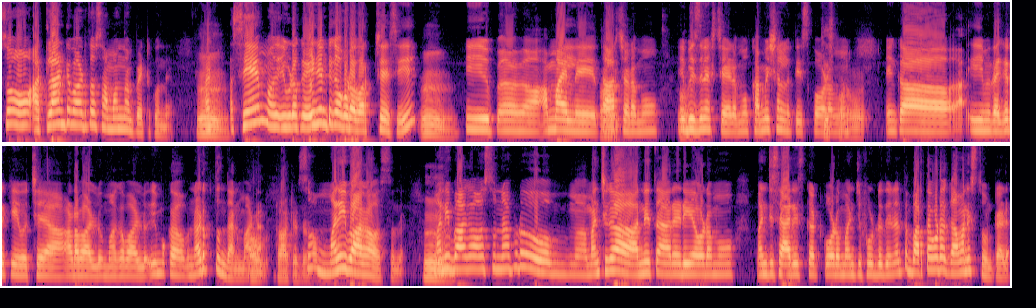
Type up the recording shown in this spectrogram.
సో అట్లాంటి వాటితో సంబంధం పెట్టుకుంది. సేమ్ ఈవిడ ఒక ఏజెంట్గా కూడా వర్క్ చేసి ఈ అమ్మాయిల్ని తార్చడము ఈ బిజినెస్ చేయడము కమిషన్లు తీసుకోవడము ఇంకా ఈమె దగ్గరికి వచ్చే ఆడవాళ్ళు మగవాళ్ళు ఈమె ఒక నడుపుతుంది అనమాట సో మనీ బాగా వస్తుంది. మనీ బాగా వస్తున్నప్పుడు మంచిగా అన్ని రెడీ అవ్వడము మంచి శారీస్ కట్టుకోవడం మంచి ఫుడ్ తినంత భర్త కూడా గమనిస్తూ ఉంటాడు.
